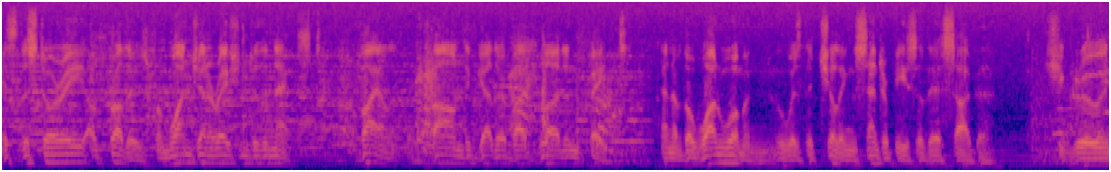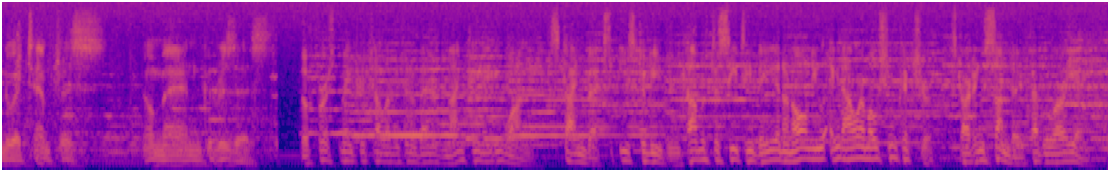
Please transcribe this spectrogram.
It's the story of brothers from one generation to the next, violently bound together by blood and fate, and of the one woman who was the chilling centerpiece of their saga. She grew into a temptress no man could resist. The first major television event of 1981, Steinbeck's East of Eden, comes to CTV in an all-new eight-hour motion picture starting Sunday, February 8th.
